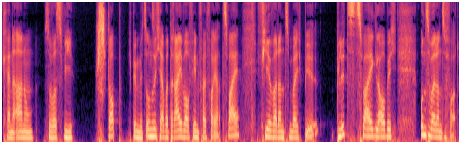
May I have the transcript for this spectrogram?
keine Ahnung, sowas wie Stopp. Ich bin mir jetzt unsicher, aber 3 war auf jeden Fall Feuer 2. 4 war dann zum Beispiel Blitz 2, glaube ich. Und so weiter und so fort.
